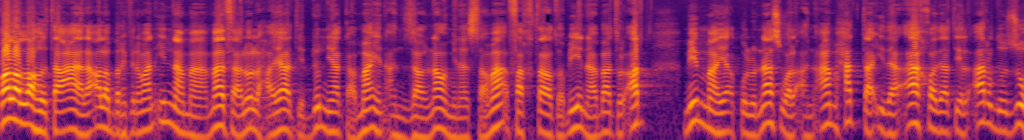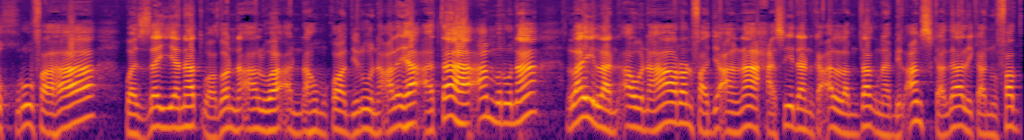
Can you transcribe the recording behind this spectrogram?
Qala Allah Ta'ala Allah berfirman innama mathalul hayati dunya kamain anzalnahu minas sama fakhtalatu bihi nabatul ard mimma ya'kulun nas wal an'am hatta idza akhadhatil ardu zukhrufaha wa zayyanat wa dhanna alwa annahum qadiruna 'alaiha ataha amruna lailan aw naharan faja'alna hasidan ka'allam tagna bil ams kadzalika nufad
